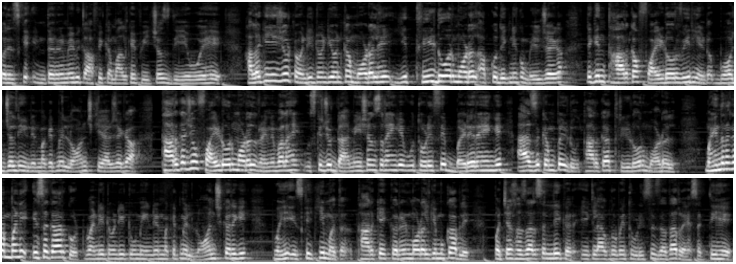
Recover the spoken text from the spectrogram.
और इसके इंटीरियर में भी काफ़ी कमाल के फीचर्स दिए हुए हैं। हालाँकि ये जो 2021 का मॉडल है, ये थ्री डोर मॉडल आपको देखने को मिल जाएगा। लेकिन थार का फाइव डोर वेरिएंट बहुत जल्दी इंडियन मार्केट में लॉन्च किया जाएगा। थार का जो फाइव डोर मॉडल रहने वाला है, उसके जो डायमेंशन रहेंगे, वो थोड़े से बड़े रहेंगे एज कंपेयर टू थार का three door model Mahindra company इस कार को 2022 में इंडियन मार्केट में लॉन्च करेगी। वही इसकी कीमत थार के करंट मॉडल के मुकाबले पचास हज़ार से लेकर एक लाख रुपए थोड़ी से ज़्यादा रह सकती है।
